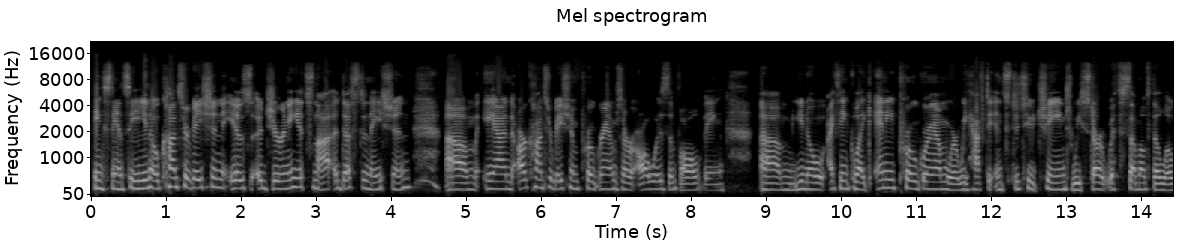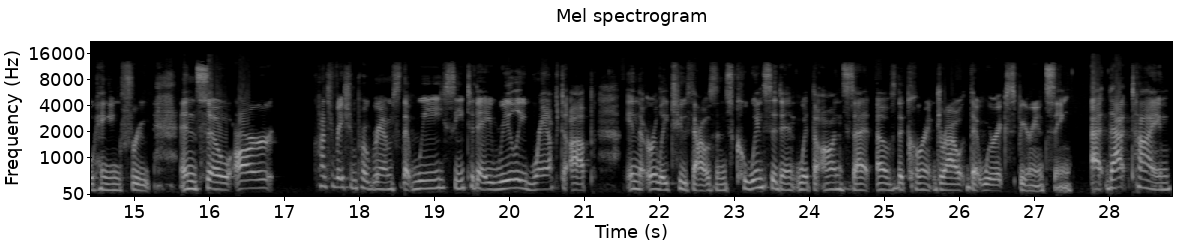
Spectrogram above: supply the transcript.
Thanks, Nancy. You know, conservation is a journey, it's not a destination. Um, and our conservation programs are always evolving. Um, you know, I think like any program where we have to institute change, we start with some of the low hanging fruit. And so our conservation programs that we see today really ramped up in the early 2000s, coincident with the onset of the current drought that we're experiencing. At that time,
